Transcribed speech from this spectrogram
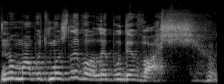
ну мабуть, можливо, але буде важче.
